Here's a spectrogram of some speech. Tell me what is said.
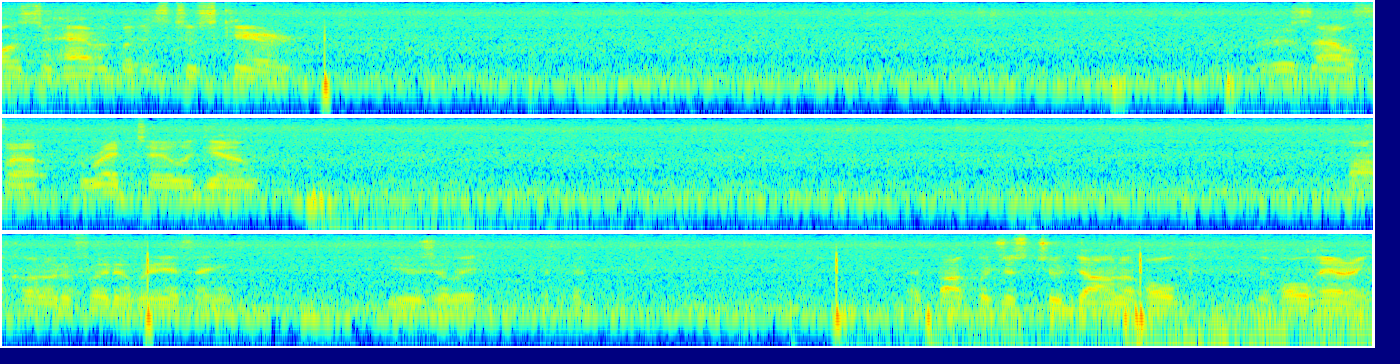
Wants to have it, but it's too scared. There's Alpha Red Tail again. Pacu not afraid of anything, usually. that Pacu just chewed down the whole, the whole herring.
